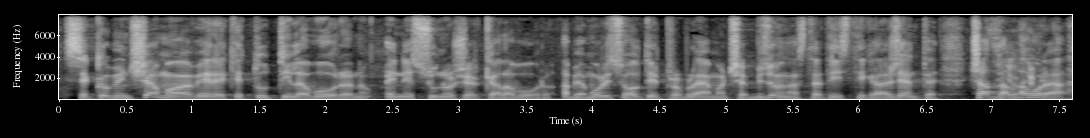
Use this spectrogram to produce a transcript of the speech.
se cominciamo a avere che tutti lavorano e nessuno cerca lavoro, abbiamo risolto il problema, c'è bisogno di una statistica, la gente c'ha da lavorare.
